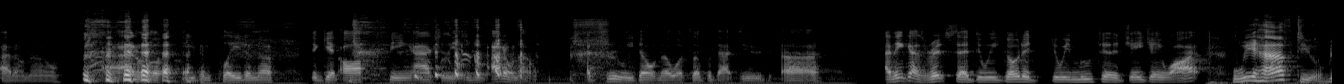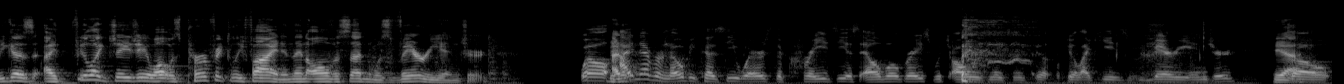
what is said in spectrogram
I don't know. I I don't know if he even played enough to get off being actually injured. I don't know. I truly don't know what's up with that dude. Uh, I think, as Rich said, do we go to do we move to J.J. Watt? We have to because I feel like JJ Watt was perfectly fine, and then all of a sudden was very injured. Well, I I, never know because he wears the craziest elbow brace, which always makes me feel feel like he's very injured. Yeah. So,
